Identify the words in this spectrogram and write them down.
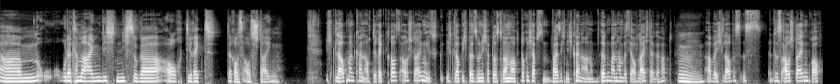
Ähm, oder kann man eigentlich nicht sogar auch direkt daraus aussteigen? Ich glaube, man kann auch direkt draus aussteigen. Ich, ich glaube, ich persönlich habe das Drama auch, doch, ich habe es, weiß ich nicht, keine Ahnung. Irgendwann haben wir es ja auch leichter gehabt. Mhm. Aber ich glaube, es ist, das Aussteigen braucht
